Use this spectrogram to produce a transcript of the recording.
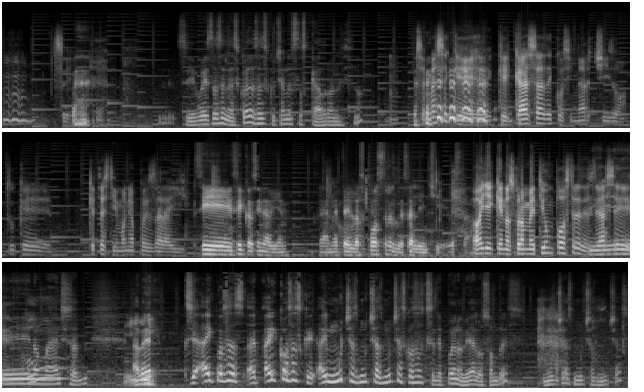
Sí. Sí, güey, estás en la escuela, estás escuchando a estos cabrones, ¿no? Se me hace que, que Cas ha de cocinar chido. ¿Tú qué, qué testimonio puedes dar ahí? Sí, sí cocina bien. La neta, los postres le salen chidos también. Oye, que nos prometió un postre desde Sí, hace. no Uh, manches. A, mí- Y- a ver, o sea, hay cosas, hay, hay cosas que, hay muchas, muchas, muchas cosas que se le pueden olvidar a los hombres. Muchas, muchas, muchas.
